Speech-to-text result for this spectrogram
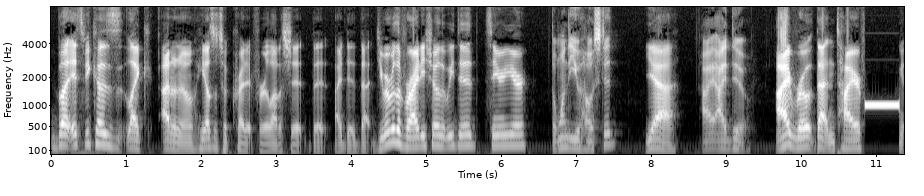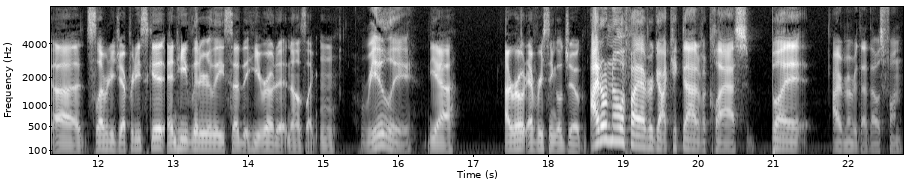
but it's because like I don't know. He also took credit for a lot of shit that I did. That do you remember the variety show that we did senior year? The one that you hosted, Yeah, I I do. I wrote that entire uh, Celebrity Jeopardy skit, and he literally said that he wrote it, and I was like, mm, Really? "Yeah." I wrote every single joke. I don't know if I ever got kicked out of a class, but I remember that. That was fun.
